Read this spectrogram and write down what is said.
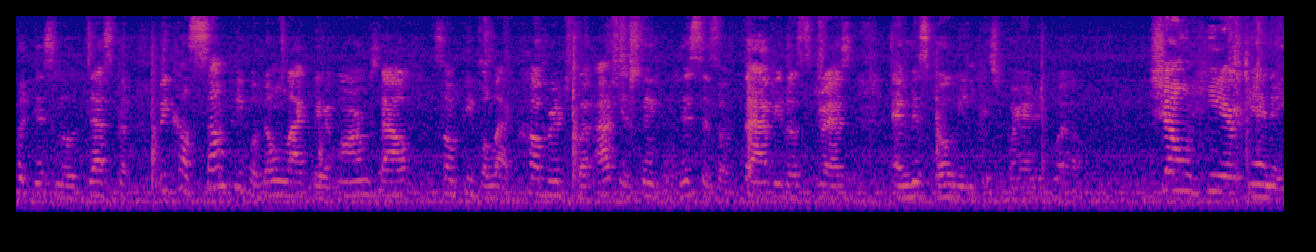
put this little duster because some people don't like their arms out. Some people like coverage, but I just think this is a fabulous dress and Miss Bodie is wearing it well. Shown here in a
